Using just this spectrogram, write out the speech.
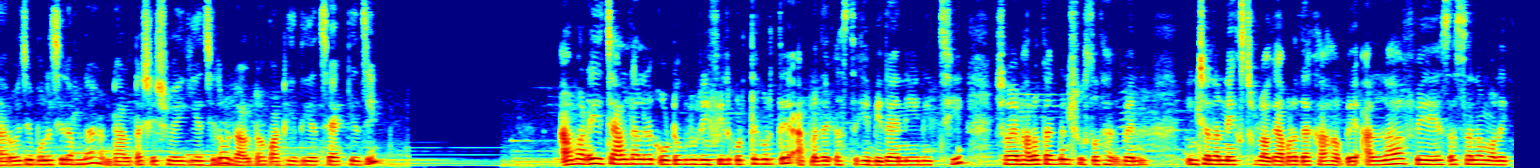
আর ওই যে বলেছিলাম না, ডালটা শেষ হয়ে গিয়েছিল, ডালটাও পাঠিয়ে দিয়েছে এক কেজি। আমার এই চাল ডালের কৌটোগুলো রিফিল করতে করতে আপনাদের কাছ থেকে বিদায় নিয়ে নিচ্ছি। সবাই ভালো থাকবেন, সুস্থ থাকবেন। ইনশাল্লাহ নেক্সট ব্লগে আবারও দেখা হবে। আল্লাহ হাফেজ, আসসালামু আলাইকুম।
